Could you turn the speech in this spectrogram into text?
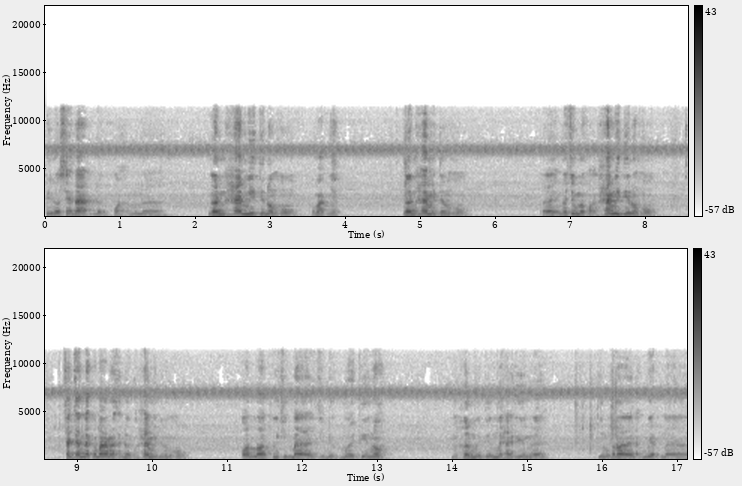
thì nó sẽ đạt được khoảng là gần 20 tiếng đồng hồ các bác nhé. Gần 20 tiếng đồng hồ. Đấy, nói chung nó khoảng 20 tiếng đồng hồ. Chắc chắn là các bác là sẽ được 20 tiếng đồng hồ. Còn loa phương 93 thì chỉ được 10 tiếng thôi. Hơn 10 tiếng 12 tiếng đấy. Nhưng mà cái loa này đặc biệt là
